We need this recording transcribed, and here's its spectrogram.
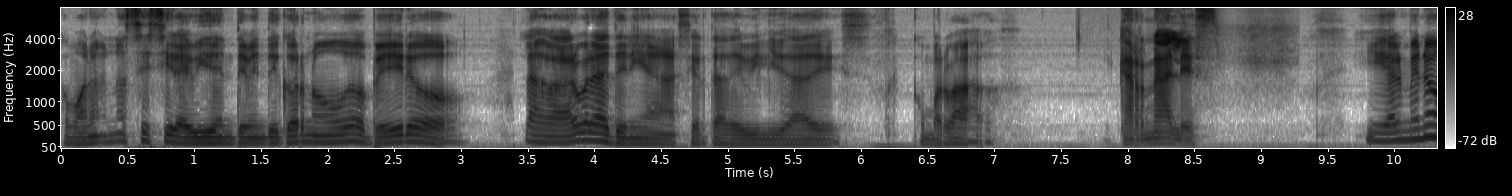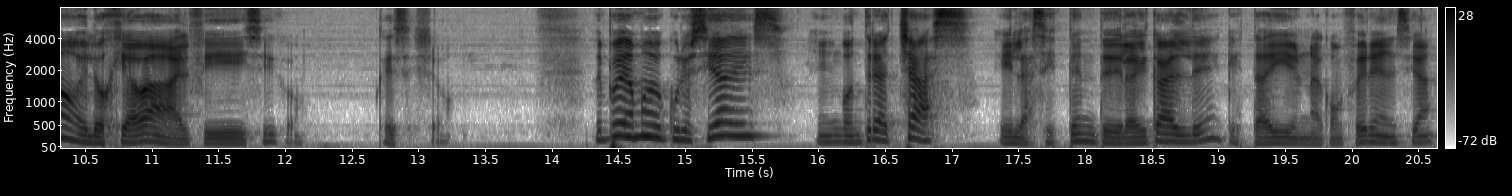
Como no, no sé si era evidentemente cornudo, pero la Bárbara tenía ciertas debilidades con Barbados. Carnales. Y al menos elogiaba el físico. Qué sé yo. Después de modo de curiosidades, encontré a Chas el asistente del alcalde, que está ahí en una conferencia,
